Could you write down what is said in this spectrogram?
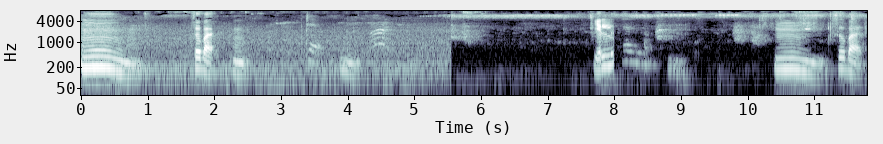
ம். சூப்பர். ம். ம். ம் சூப்பர்.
